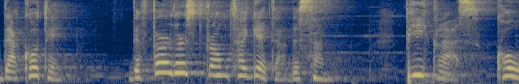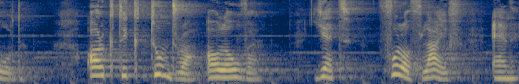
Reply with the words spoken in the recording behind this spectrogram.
Dakote, the furthest from Taygeta, the sun. P-class, cold, Arctic tundra all over, yet full of life and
